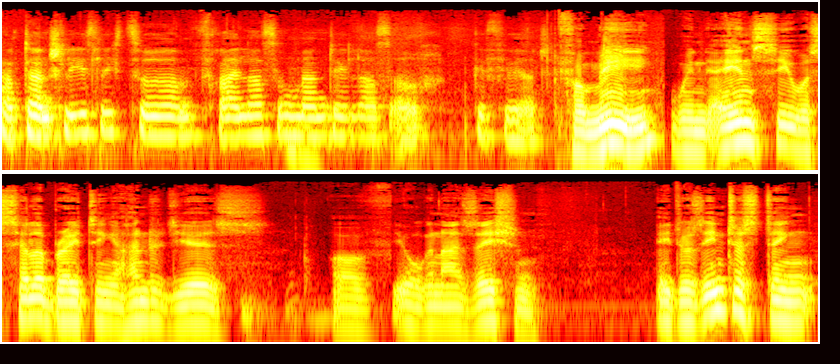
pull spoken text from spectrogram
hat dann schließlich zur Freilassung Mandelas auch geführt. For me, when ANC was celebrating 100 years of the organization, it was interesting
